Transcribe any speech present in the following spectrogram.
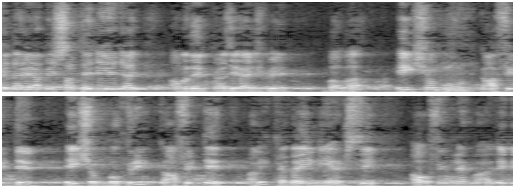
খেদায় আমি সাথে নিয়ে যাই, আমাদের কাজে আসবে। বাবা, এই সব উট কাফিরদের, এই সব বকরি কাফিরদের আমি খেদাই নিয়ে আসছি। আউফিন মালিক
